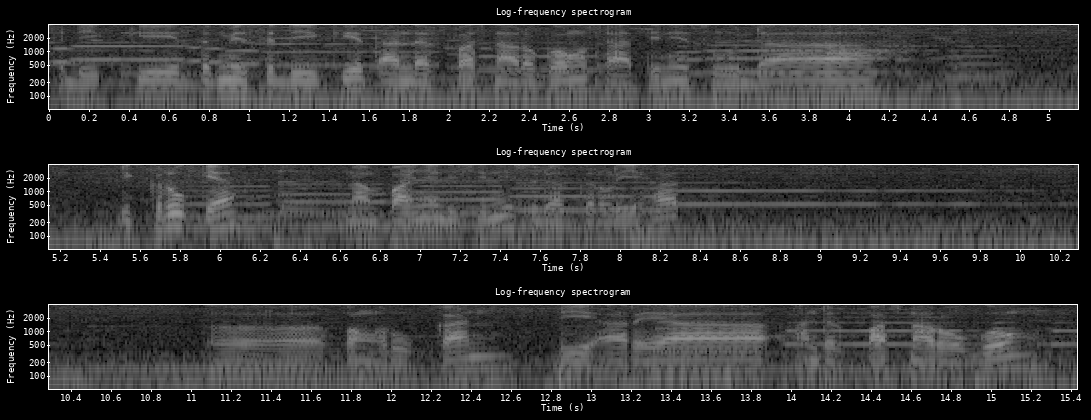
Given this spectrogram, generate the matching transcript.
Sedikit demi sedikit underpass Narogong saat ini sudah dikeruk ya. Nampaknya di sini sudah terlihat eh, pengerukan di area underpass Narogong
